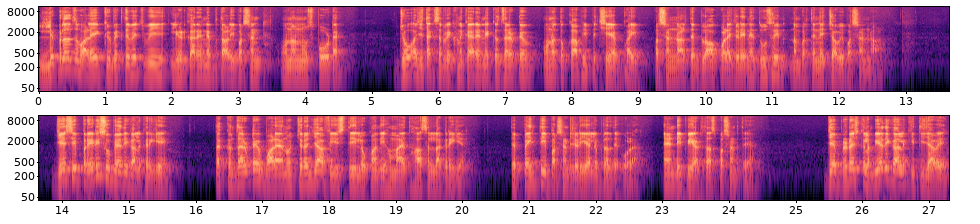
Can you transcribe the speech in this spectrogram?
ਲਿਬਰਲਸ ਵਾਲੇ ਕਿਊਬਿਕ ਦੇ ਵਿੱਚ ਵੀ ਲੀਡ ਕਰ ਰਹੇ ਨੇ 42% ਉਹਨਾਂ ਨੂੰ ਸਪੋਰਟ ਹੈ। ਜੋ ਅਜੇ ਤੱਕ ਸਰਵੇਖਣ ਕਹਿ ਰਹੇ ਨੇ ਕੰਜ਼ਰਵੇਟਿਵ ਉਹਨਾਂ ਤੋਂ ਕਾਫੀ ਪਿੱਛੇ ਹੈ 22% ਨਾਲ ਤੇ ਬਲਾਕ ਵਾਲੇ ਜਿਹੜੇ ਨੇ, ਦੂਸਰੇ ਨੰਬਰ ਤੇ ਨੇ 24% ਨਾਲ। ਜੇ ਅਸੀਂ ਪ੍ਰੇਰੀ ਸੂਬਿਆਂ ਦੀ ਗੱਲ ਕਰੀਏ, ਤਾਂ ਕੰਜ਼ਰਵੇਟਿਵ ਵਾਲਿਆਂ ਨੂੰ 54% ਦੀ ਲੋਕਾਂ ਦੀ ਹਮਾਇਤ ਹਾਸਲ ਲੱਗ ਰਹੀ ਹੈ ਤੇ 35% ਜਿਹੜੀ ਹੈ ਲਿਬਰਲ ਦੇ ਕੋਲ ਹੈ। ਐਨਡੀਪੀ 8-10% ਤੇ ਹੈ। ਜੇ ਬ੍ਰਿਟਿਸ਼ ਕੋਲੰਬੀਆ ਦੀ ਗੱਲ ਕੀਤੀ ਜਾਵੇ,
